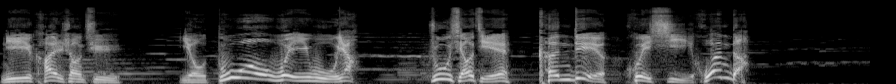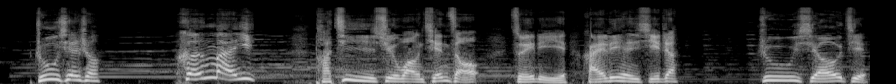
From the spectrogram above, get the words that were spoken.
你看上去有多威武呀！朱小姐肯定会喜欢的。”朱先生很满意。他继续往前走，嘴里还练习着：“朱小姐，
